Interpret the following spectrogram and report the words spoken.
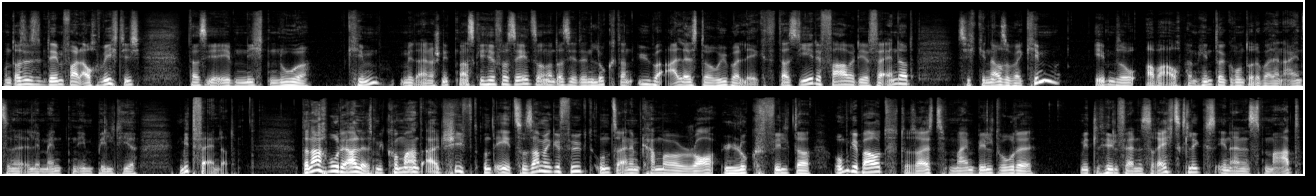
Und das ist in dem Fall auch wichtig, dass ihr eben nicht nur Kim mit einer Schnittmaske hier verseht, sondern dass ihr den Look dann über alles darüber legt. Dass jede Farbe, die ihr verändert, sich genauso bei Kim ebenso aber auch beim Hintergrund oder bei den einzelnen Elementen im Bild hier mit verändert. Danach wurde alles mit Command Alt Shift und E zusammengefügt und zu einem Camera Raw Look Filter umgebaut. Das heißt, mein Bild wurde mit Hilfe eines Rechtsklicks in ein Smart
